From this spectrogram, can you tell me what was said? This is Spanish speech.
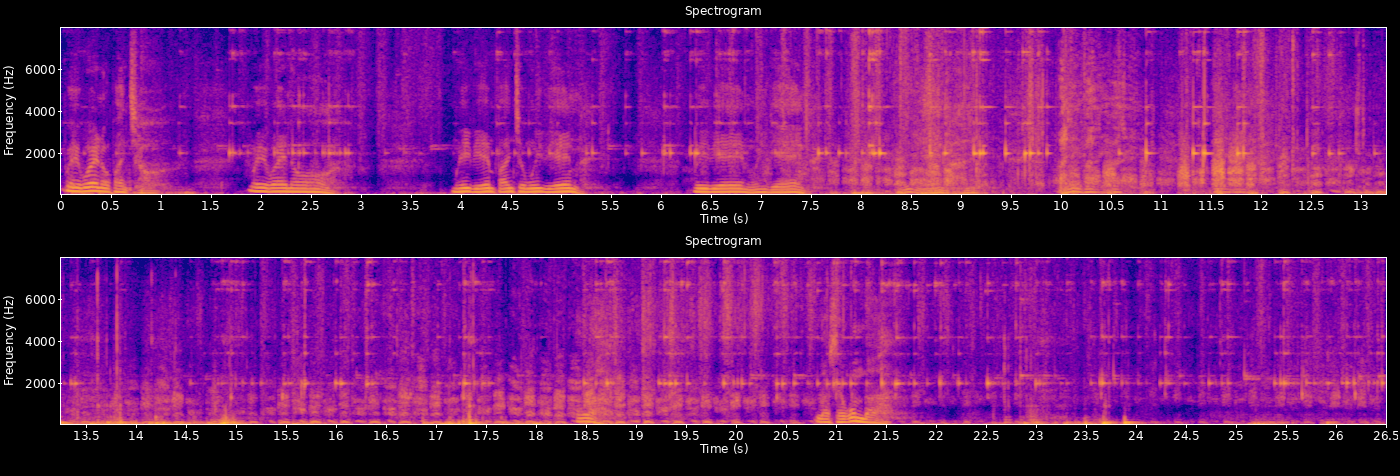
Muy bueno, Pancho. Muy bueno. Muy bien, Pancho, muy bien. Muy bien, muy bien. Muy bien, vale. Vale, vale, vale. Hola. La segunda.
